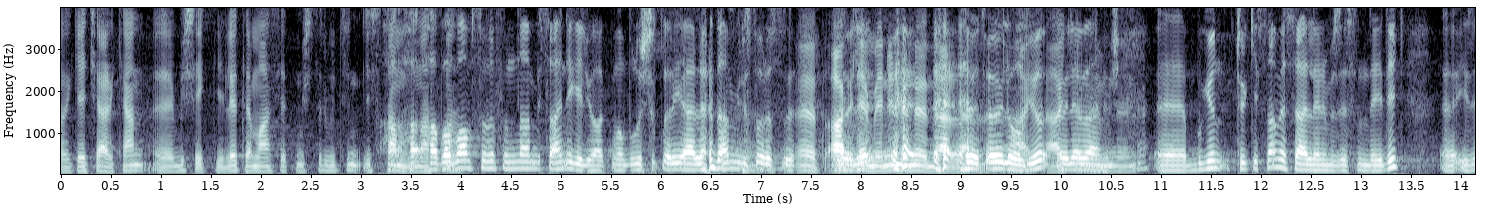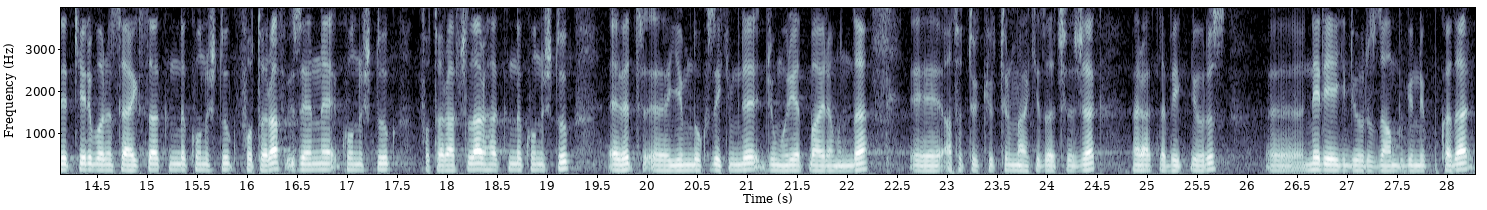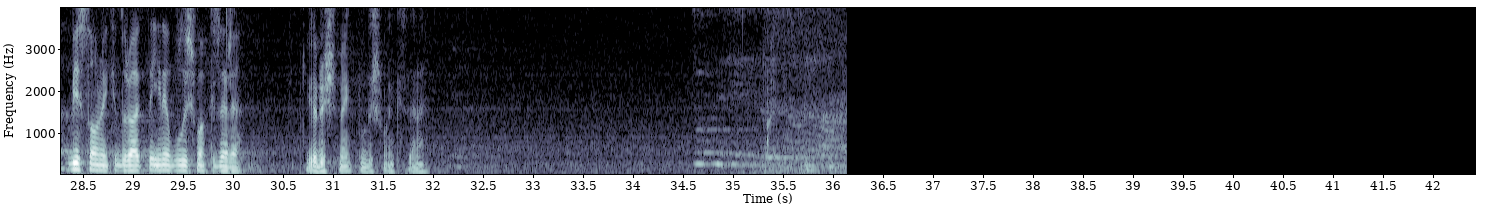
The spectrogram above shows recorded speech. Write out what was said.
E, geçerken e, bir şekliyle temas etmiştir. Bütün İstanbul'un Ha- aslında... Hababam sınıfından bir sahne geliyor aklıma. Buluştukları yerlerden birisi orası. Evet. AKM'nin önü derler. Evet, öyle oluyor, A- öyle vermiş. Ee, Bugün Türk İslam Eserleri Müzesi'ndeydik. Ee, İzzet Keribar'ın sergisi hakkında konuştuk, fotoğraf üzerine konuştuk, fotoğrafçılar hakkında konuştuk. Evet, e, 29 Ekim'de Cumhuriyet Bayramı'nda e, Atatürk Kültür Merkezi açılacak. Merakla bekliyoruz. Ee, Nereye gidiyoruzdan bugünlük bu kadar. Bir sonraki durakta yine buluşmak üzere. Görüşmek, buluşmak üzere.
